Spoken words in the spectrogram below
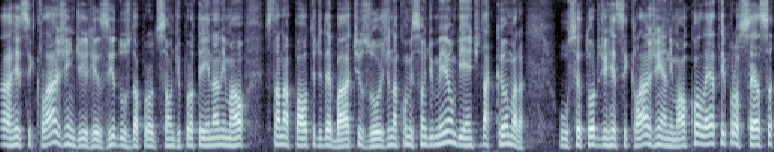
A reciclagem de resíduos da produção de proteína animal está na pauta de debates hoje na Comissão de Meio Ambiente da Câmara. O setor de reciclagem animal coleta e processa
